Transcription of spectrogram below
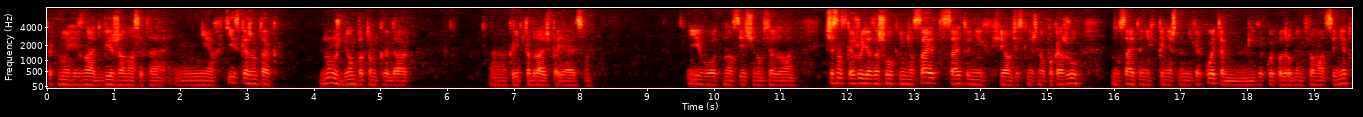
Как многие знают, биржа у нас это не ахти, скажем так. Ну, ждем потом, когда э, криптобрач появится. И вот у нас есть еще нам все онлайн. Честно скажу, я зашел к ним на сайт. Сайт у них, я вам сейчас, конечно, покажу. Но сайт у них, конечно, никакой, там никакой подробной информации нету.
